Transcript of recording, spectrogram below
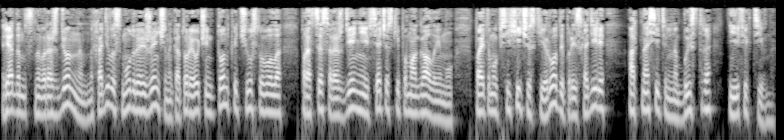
Рядом с новорожденным находилась мудрая женщина, которая очень тонко чувствовала процесс рождения и всячески помогала ему, поэтому психические роды происходили относительно быстро и эффективно.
